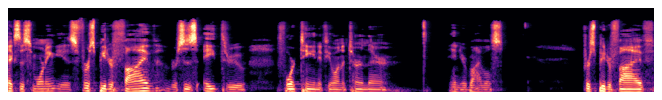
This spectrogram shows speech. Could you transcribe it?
text this morning is 1 Peter 5, verses 8 through 14, if you want to turn there in your Bibles. 1 Peter 5,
